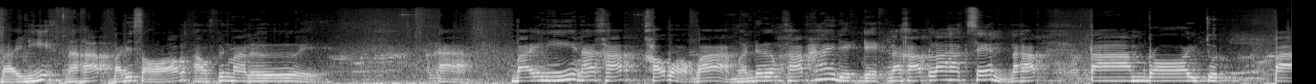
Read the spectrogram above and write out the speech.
ใบนี้นะครับ ใบที่สองเอาขึ้นมาเลย อ่า ใบนี้นะครับเขาบอกว่าเหมือนเดิมครับให้เด็กๆนะครับ ลากเส้นนะครับ ตามรอยจุดปะ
